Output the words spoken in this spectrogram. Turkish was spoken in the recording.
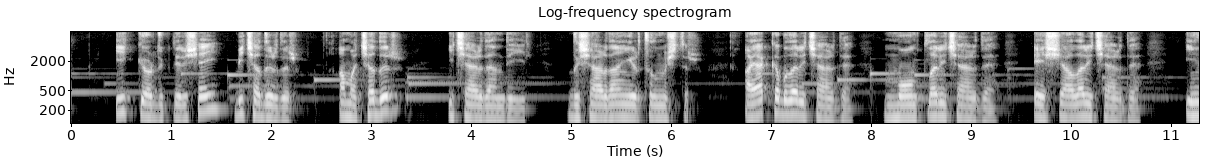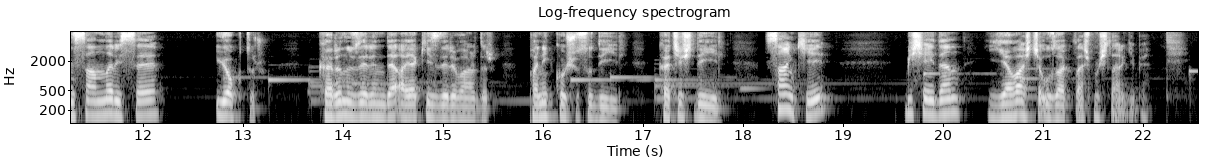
İlk gördükleri şey bir çadırdır. Ama çadır içeriden değil, dışarıdan yırtılmıştır. Ayakkabılar içeride, montlar içeride, eşyalar içeride. İnsanlar ise yoktur. Karın üzerinde ayak izleri vardır. Panik koşusu değil, kaçış değil. Sanki bir şeyden yavaşça uzaklaşmışlar gibi.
